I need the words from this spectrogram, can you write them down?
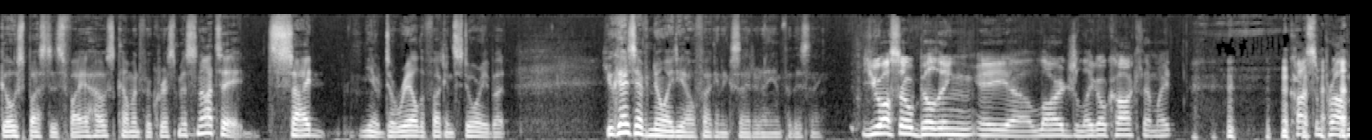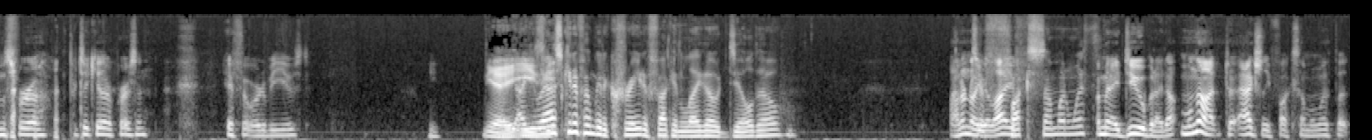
Ghostbusters firehouse coming for Christmas. Not to side, you know, derail the fucking story, but you guys have no idea how fucking excited I am for this thing. You also building a uh, large Lego cock that might cause some problems for a particular person if it were to be used. Yeah, are, are you asking if I'm going to create a fucking Lego dildo I don't know to your life. fuck someone with? I mean, I do, but I don't. Well, not to actually fuck someone with, but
